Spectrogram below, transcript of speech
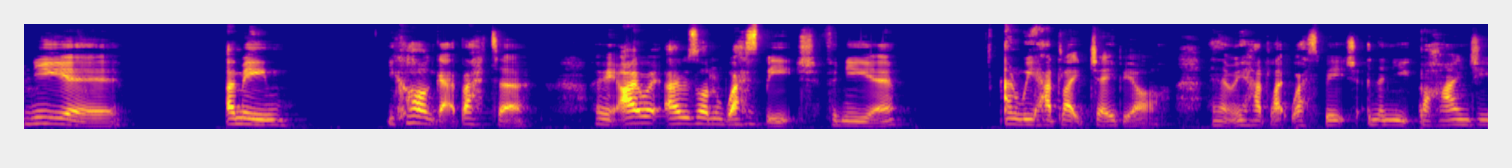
New Year. I mean, you can't get better. I mean, I, w- I was on West Beach for New Year, and we had like JBR, and then we had like West Beach, and then you, behind you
